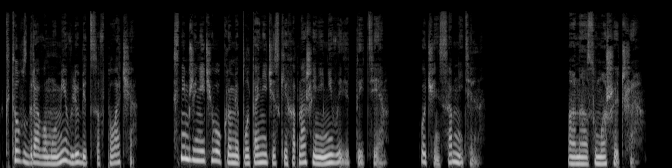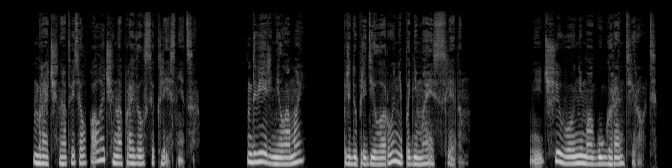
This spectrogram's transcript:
«Кто в здравом уме влюбится в палача? С ним же ничего, кроме платонических отношений, не выйдет идти. Очень сомнительно». «Она сумасшедшая», — мрачно ответил палач и направился к лестнице. «Дверь не ломай», — предупредила Рони, поднимаясь следом. «Ничего не могу гарантировать».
